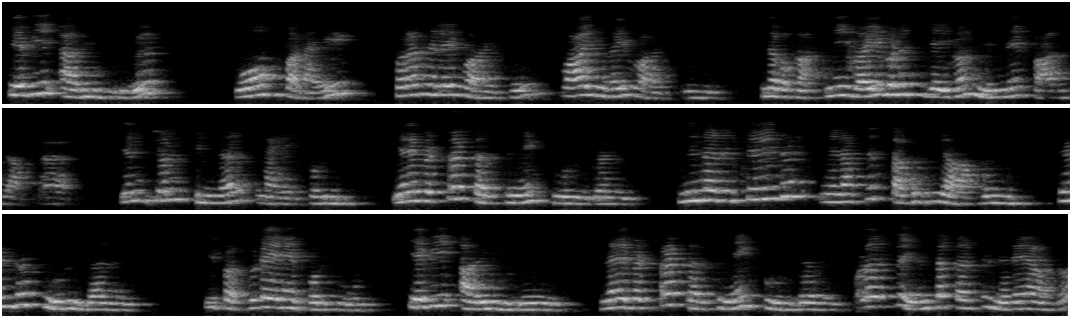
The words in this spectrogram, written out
செவி அறிவு ஓம்படை புறநிலை வாழ்த்து வாயுரை வாழ்த்து. இந்த பக்கம் நீ வழிபடும் தெய்வம் நின்னை பாதுகாக்க. என் சொல் பின்னர் நயக்கும் நிறைவேற்ற கருத்தினை கூறுதல். நினது செய்தல் எனக்கு தகுதியாகும் என்று கூறுதல் இப்ப விடையினை பொறுத்துவோம். செவி அறிவு நிறைவேற்ற கருத்தினை கூறுதல் உலகத்துல எந்த கருத்து நிறையானதோ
